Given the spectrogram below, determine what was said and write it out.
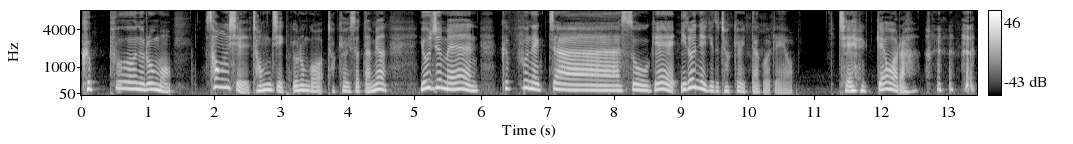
급훈으로 뭐 성실, 정직 요런 거 적혀 있었다면 요즘엔 급훈 액자 속에 이런 얘기도 적혀 있다고 그래요. 제 깨워라.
